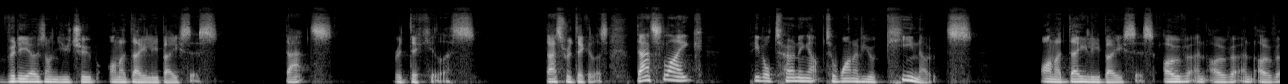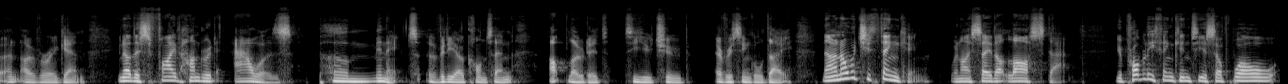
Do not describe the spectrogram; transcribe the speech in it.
videos on YouTube on a daily basis. That's ridiculous. That's ridiculous. That's like people turning up to one of your keynotes on a daily basis over and over and over and over again. You know, there's 500 hours per minute of video content uploaded to YouTube every single day. Now, I know what you're thinking when I say that last stat you're probably thinking to yourself, well,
